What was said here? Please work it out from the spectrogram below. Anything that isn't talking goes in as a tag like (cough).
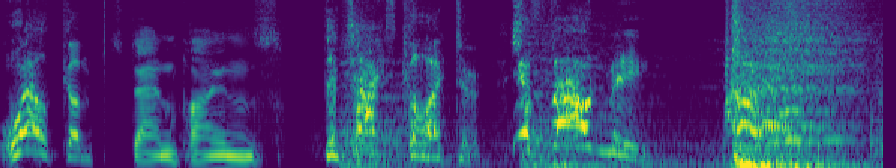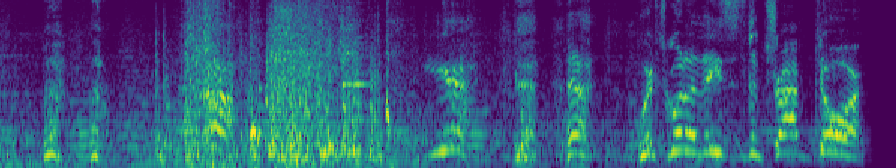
Welcome, Stan Pines. the tax collector! You found me! (laughs) Which one of these is the trap door?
